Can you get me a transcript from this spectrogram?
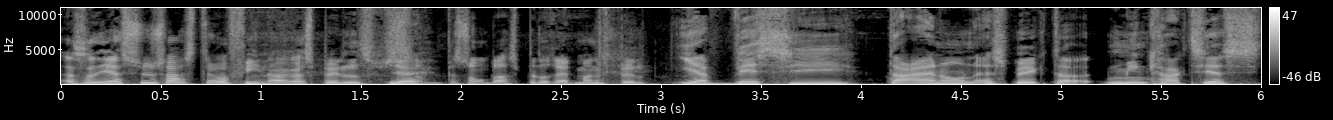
Altså, jeg synes også, det var fint nok at spille Ja. som person, der har spillet ret mange spil. Jeg vil sige, der er nogle aspekter. Min karakter,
